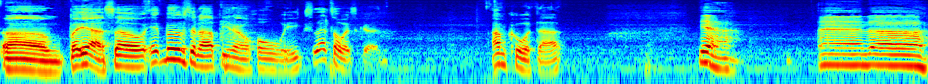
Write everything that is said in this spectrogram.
Um, but yeah, so it moves it up, you know, a whole week, so that's always good. I'm cool with that. Yeah. And, uh,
